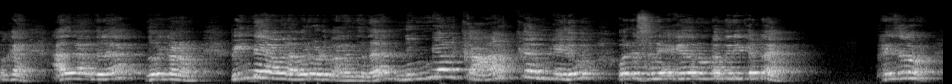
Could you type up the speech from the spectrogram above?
ഓക്കെ അതിനകത്തിൽ നോക്കണം. പിന്നെ അവൻ അവരോട് പറഞ്ഞത് നിങ്ങൾക്ക് ആർക്കെങ്കിലും ഒരു സ്നേഹിതൻ ഉണ്ടെന്നിരിക്കട്ടെ പ്രൈസലോട്.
